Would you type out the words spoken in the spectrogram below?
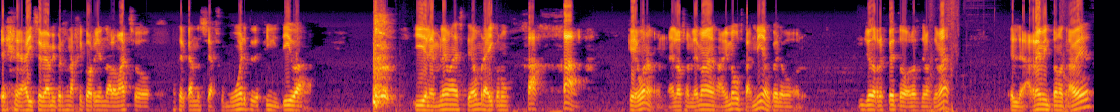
Eh, ahí se ve a mi personaje corriendo a lo macho, acercándose a su muerte definitiva. y el emblema de este hombre ahí con un ja ja que bueno, en los emblemas a mí me gusta el mío, pero yo respeto a los de los demás. El de la Remington otra vez.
